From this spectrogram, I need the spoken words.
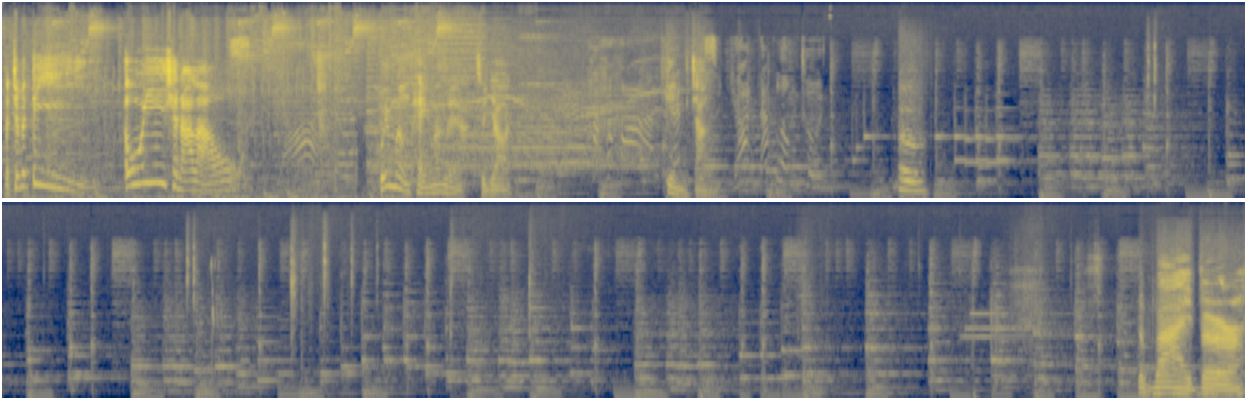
ประชาธิปไตยอุ้ยชนะแล้วอุ้ยเมืองแพงมากเลยอะ สุดยอด เก่งจัง ยอดนักลงทุน เออ Survivor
